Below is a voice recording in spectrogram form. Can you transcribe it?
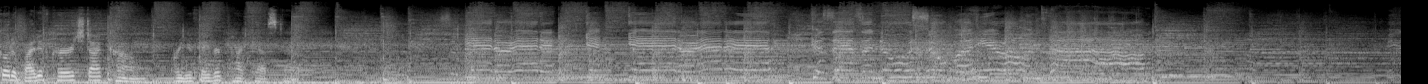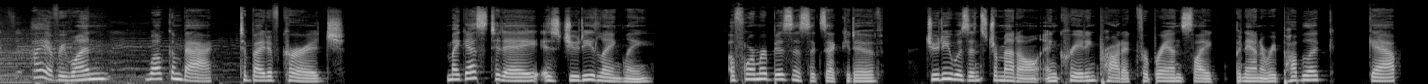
go to biteofcourage.com or your favorite podcast app. Everyone. Welcome back to Bite of Courage. My guest today is Judy Langley. A former business executive, Judy was instrumental in creating product for brands like Banana Republic, Gap,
